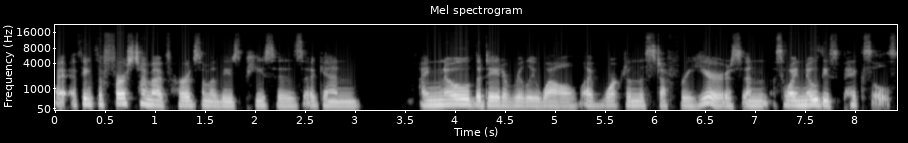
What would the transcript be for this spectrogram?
I, I think the first time I've heard some of these pieces, again, I know the data really well. I've worked on this stuff for years. And so I know these pixels.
